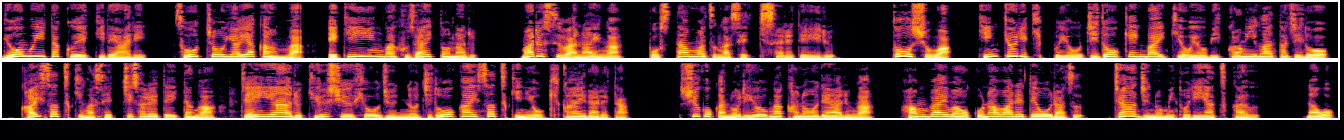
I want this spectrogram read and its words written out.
業務委託駅であり、早朝や夜間は駅員が不在となる。マルスはないが、ポス端末が設置されている。当初は、近距離切符用自動券売機及び簡易型自動、改札機が設置されていたが、JR 九州標準の自動改札機に置き換えられた。主語化の利用が可能であるが、販売は行われておらず、チャージのみ取り扱う。なお、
